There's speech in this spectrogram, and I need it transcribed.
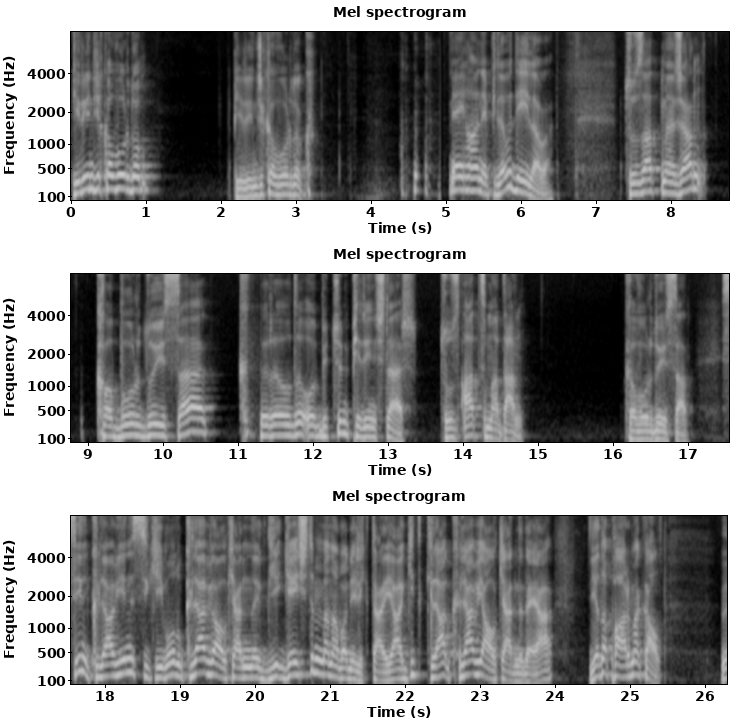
Pirinci kavurdum. Pirinci kavurduk. Meyhane pilavı değil ama. Tuz atmayacaksın. Kaburduysa kırıldı o bütün pirinçler. Tuz atmadan kavurduysan. Senin klavyeni sikeyim oğlum klavye al kendine. Ge- Geçtim ben abonelikten ya. Git kla- klavye al kendine ya. Ya da parmak al.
